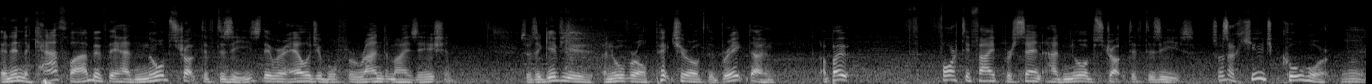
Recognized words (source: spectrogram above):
And in the cath lab, if they had no obstructive disease, they were eligible for randomization. So to give you an overall picture of the breakdown, about 45% had no obstructive disease. So it's a huge cohort. Mm.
